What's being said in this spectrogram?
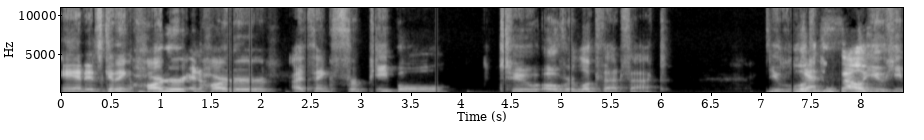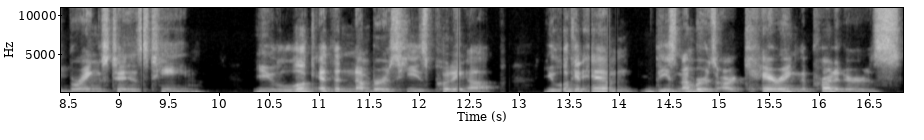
And it's getting mm-hmm. harder and harder, I think, for people to overlook that fact. You look yes. at the value he brings to his team, you look at the numbers he's putting up you look at him, these numbers are carrying the Predators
